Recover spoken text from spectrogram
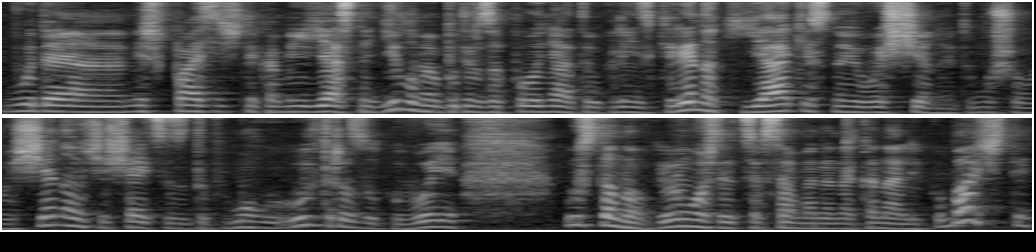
Буде між пасічниками і ясне діло, ми будемо заполоняти український ринок якісною вощиною, тому що вощина очищається за допомогою ультразвукової установки. Ви можете це все в мене на каналі побачити.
